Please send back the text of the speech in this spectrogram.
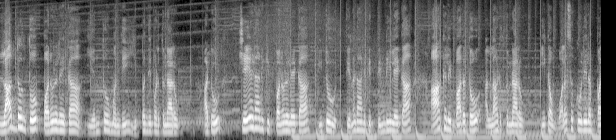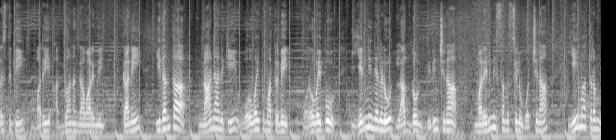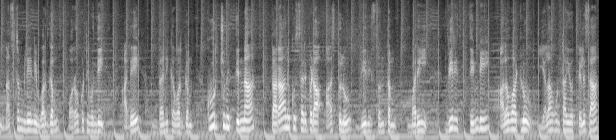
లాక్డౌన్తో పనులు లేక ఎంతో మంది ఇబ్బంది పడుతున్నారు. అటు చేయడానికి పనులు లేక ఇటు తినడానికి తిండి లేక ఆకలి బాధతో అల్లాడుతున్నారు. ఇక వలస కూలీల పరిస్థితి మరీ అధ్వానంగా మారింది. కానీ ఇదంతా నాణ్యానికి ఓవైపు మాత్రమే. మరోవైపు ఎన్ని నెలలు లాక్డౌన్ విధించినా మరెన్ని సమస్యలు వచ్చినా ఏమాత్రం నష్టం లేని వర్గం మరొకటి ఉంది. అదే ధనిక వర్గం. కూర్చుని తిన్నా తరాలకు సరిపడా ఆస్తులు వీరి సొంతం. మరి వీరి తిండి అలవాట్లు ఎలా ఉంటాయో తెలుసా?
